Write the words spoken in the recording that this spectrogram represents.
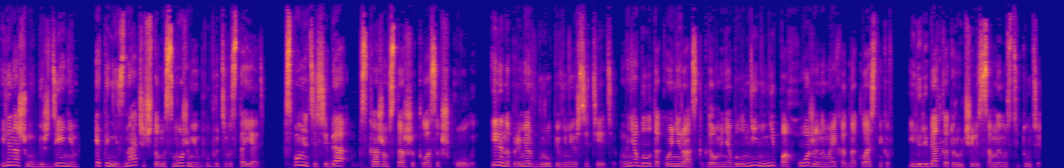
или нашим убеждениям, это не значит, что мы сможем ему противостоять. Вспомните себя, скажем, в старших классах школы. Или, например, в группе в университете. У меня было такое не раз, когда у меня было мнение не похожее на моих одноклассников или ребят, которые учились со мной в институте.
